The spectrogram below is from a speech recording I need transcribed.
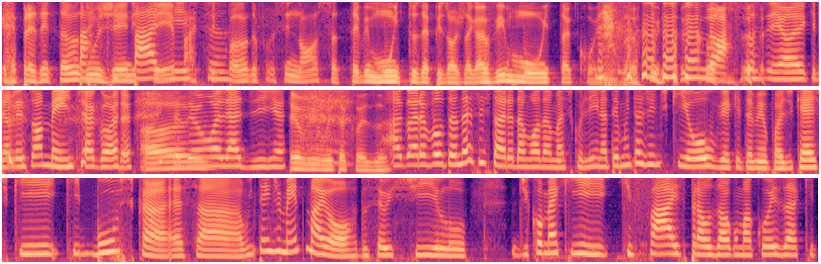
representando o GNT, disso. participando. Eu falei assim, nossa, teve muitos episódios legais. Eu vi muita coisa. muita coisa. Nossa senhora, queria ler sua mente agora. Ai. Você deu uma olhadinha. Eu vi muita coisa. Agora, voltando a essa história da moda masculina, tem muita gente que ouve aqui também o podcast que, que busca essa, um entendimento maior do seu estilo, de como é que, que faz pra usar alguma coisa que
